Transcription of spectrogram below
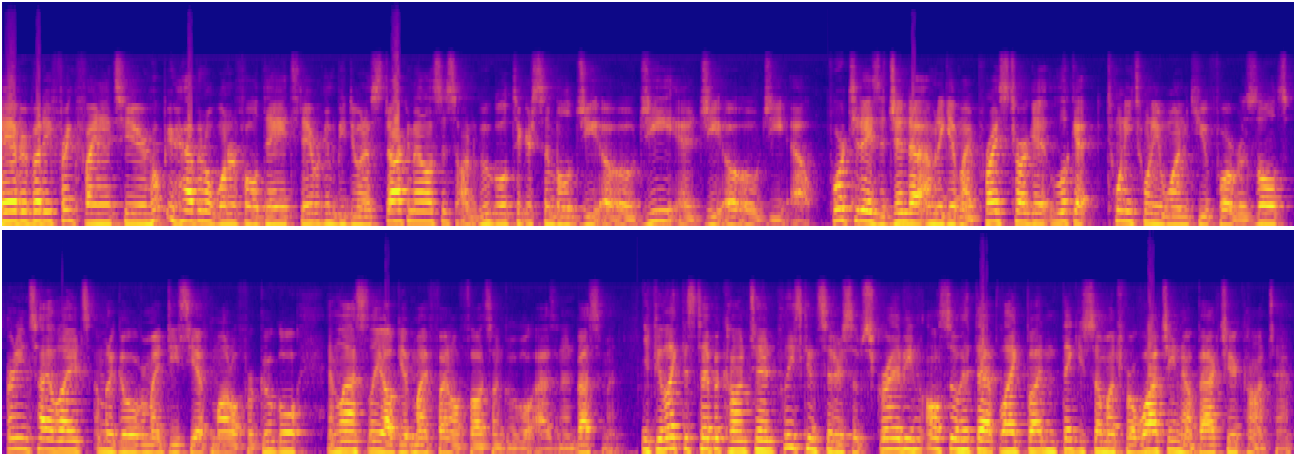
Hey everybody, Frank Finance here. Hope you're having a wonderful day. Today we're going to be doing a stock analysis on Google, ticker symbol GOOG and GOOGL. For today's agenda, I'm going to give my price target, look at 2021 Q4 results, earnings highlights, I'm going to go over my DCF model for Google, and lastly, I'll give my final thoughts on Google as an investment. If you like this type of content, please consider subscribing. Also hit that like button. Thank you so much for watching. Now back to your content.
